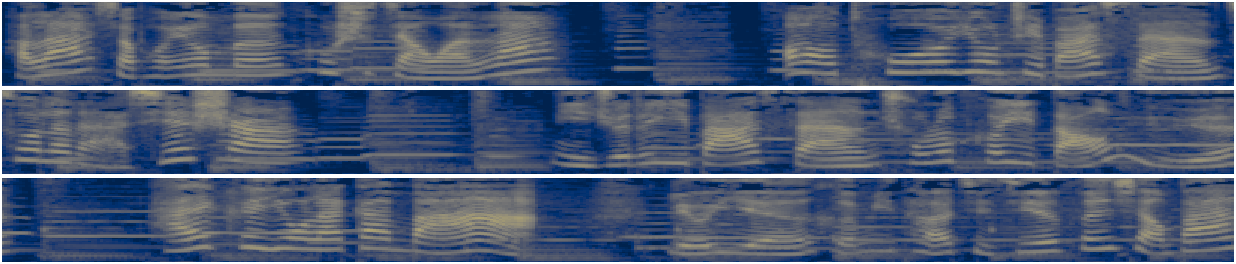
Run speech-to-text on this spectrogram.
好啦，小朋友们，故事讲完啦。奥托用这把伞做了哪些事儿？你觉得一把伞除了可以挡雨，还可以用来干嘛？留言和蜜桃姐姐分享吧。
